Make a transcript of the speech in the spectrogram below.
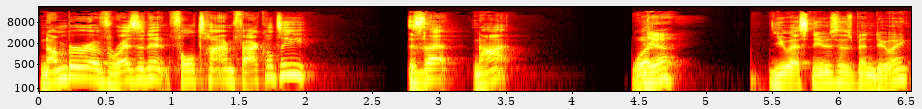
number of resident full time faculty. Is that not what Yeah. US News has been doing?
